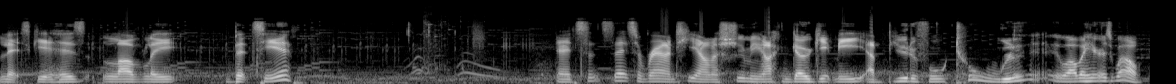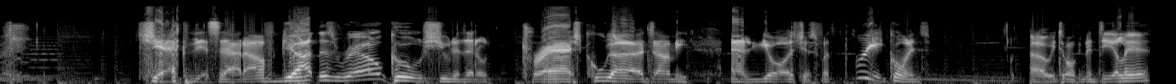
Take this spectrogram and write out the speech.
Let's get his lovely bits here. And since that's around here, I'm assuming I can go get me a beautiful tool while we're here as well. Check this out. I've got this real cool shooter that'll trash cooler dummy. And yours just for three coins. Are we talking a deal here?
